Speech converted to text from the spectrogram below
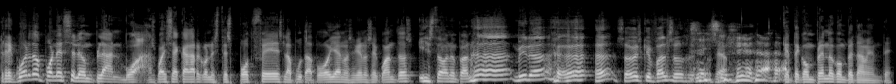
Recuerdo ponérselo en plan, buah, os vais a cagar con este Spotfest, la puta polla, no sé qué, no sé cuántos. Y estaban en plan, ah, mira, ah, ah, ¿sabes qué falso? O sea, que te comprendo completamente.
